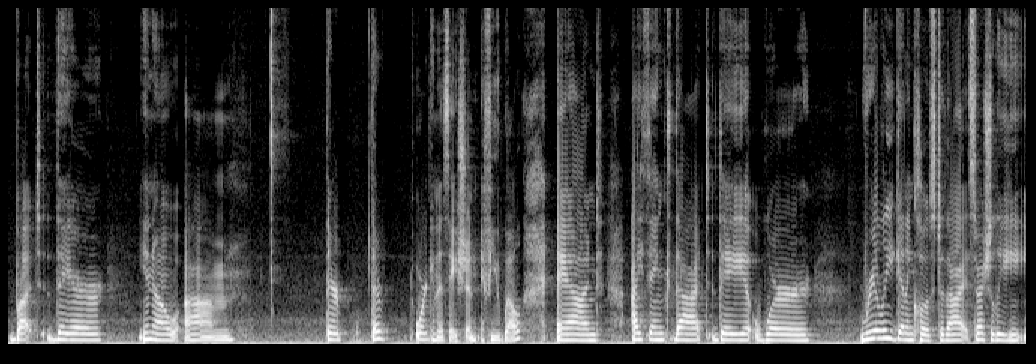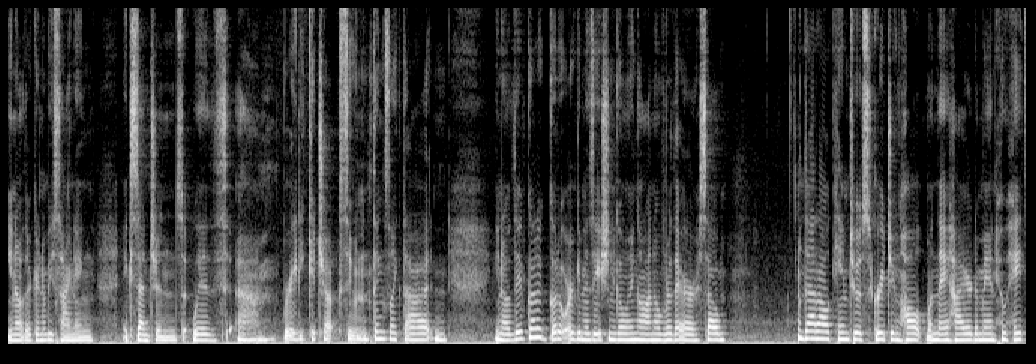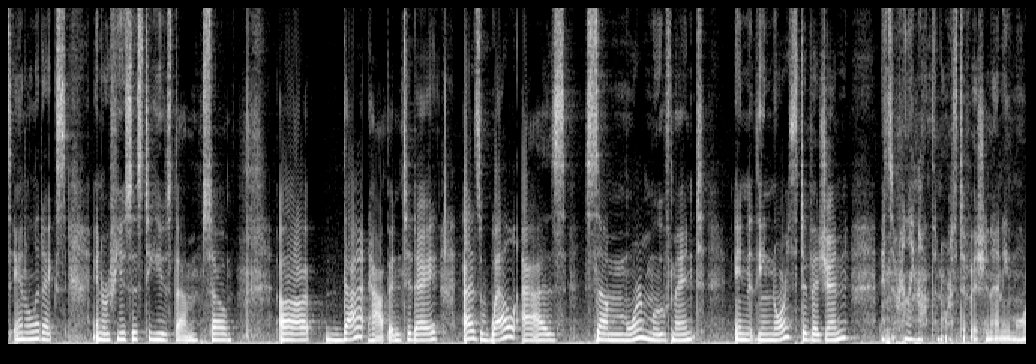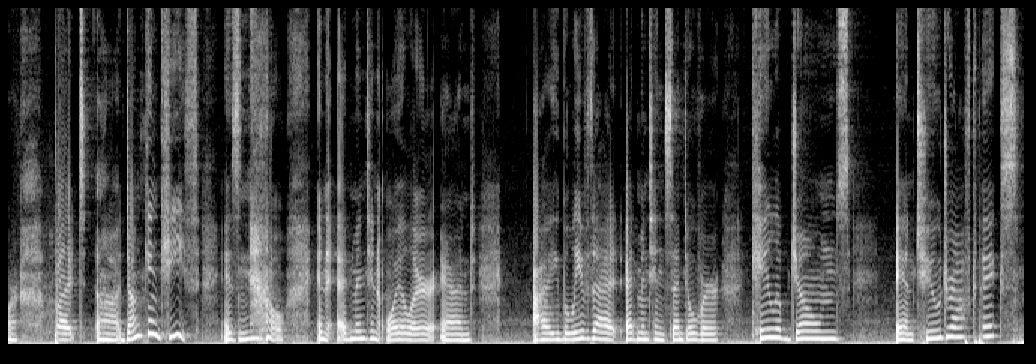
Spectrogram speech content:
but their you know um, their their organization, if you will, and I think that they were really getting close to that, especially, you know, they're going to be signing extensions with um, Brady Tkachuk soon, things like that. And, you know, they've got a good organization going on over there. So that all came to a screeching halt when they hired a man who hates analytics and refuses to use them. So uh, that happened today, as well as some more movement in the North Division. It's really not the North Division anymore, but uh, Duncan Keith is now an Edmonton Oiler, and I believe that Edmonton sent over Caleb Jones and two draft picks.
